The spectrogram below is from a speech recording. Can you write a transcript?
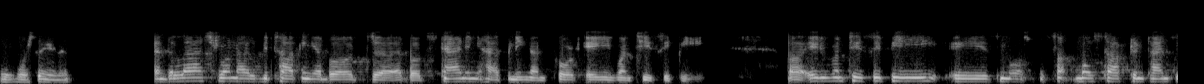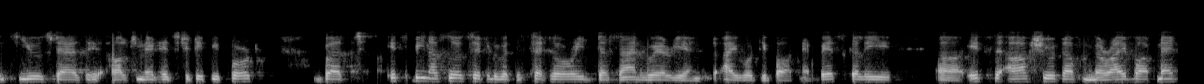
We're seeing it. And the last one I'll be talking about uh, about scanning happening on port 81 TCP. Uh, 81 TCP is most most oftentimes it's used as an alternate HTTP port but it's been associated with the Satori DASAN variant IoT botnet. Basically, uh, it's the offshoot of Mirai botnet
